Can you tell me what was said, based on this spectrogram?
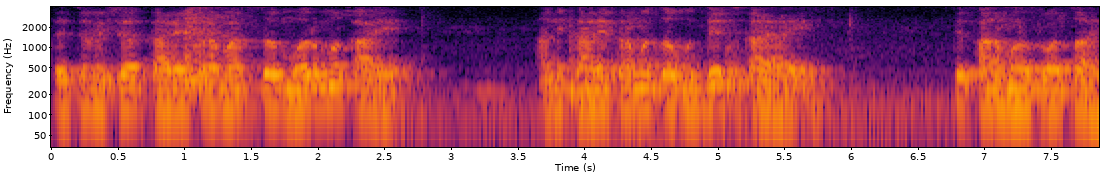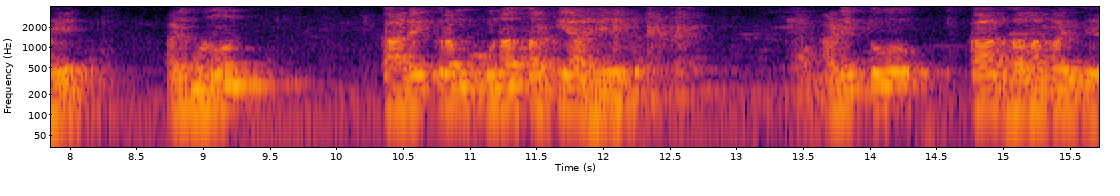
त्याच्यापेक्षा कार्यक्रमाचं मर्म काय आहे? आणि कार्यक्रमाचा उद्देश काय आहे? ते फार महत्त्वाचं आहे. आणि म्हणून कार्यक्रम कुणासाठी आहे? आणि तो का झाला पाहिजे?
